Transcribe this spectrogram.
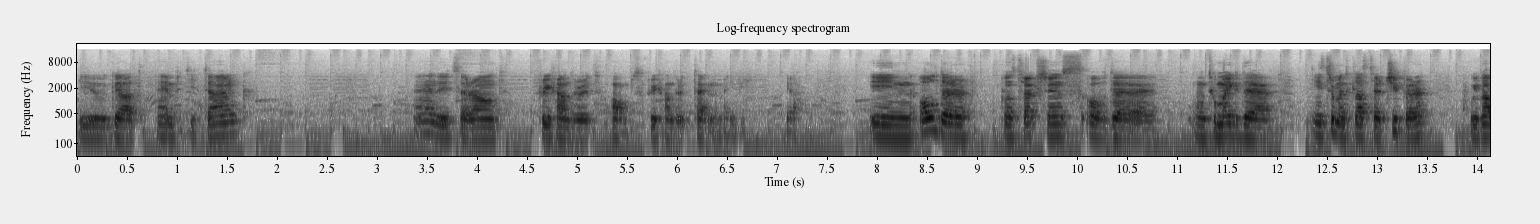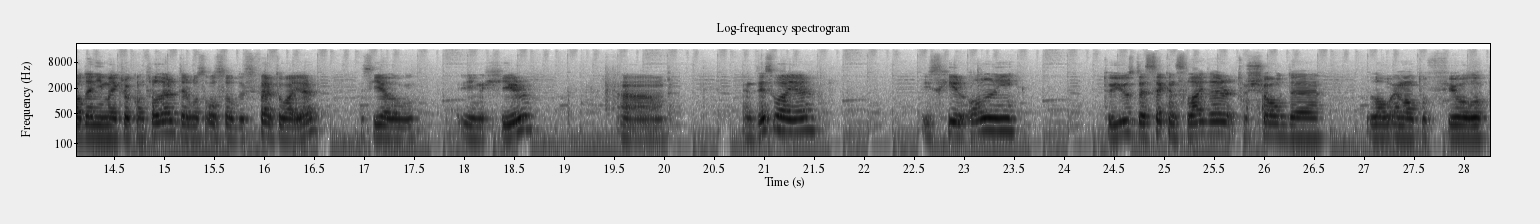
you got empty tank, and it's around 300 ohms, 310 maybe. Yeah. In older constructions of the to make the instrument cluster cheaper without any microcontroller, there was also this third wire, this yellow in here. Um, and this wire is here only to use the second slider to show the low amount of fuel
